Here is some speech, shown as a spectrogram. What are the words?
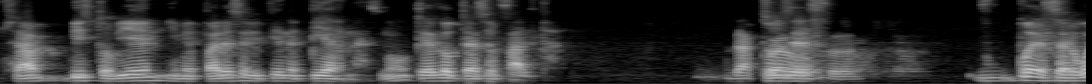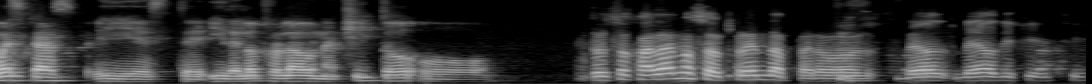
Se ha visto bien y me parece que tiene piernas, ¿no? Que es lo que hace falta. De acuerdo, Entonces, Puede ser Huescas y este y del otro lado Nachito o pues ojalá nos sorprenda, Pues pero veo, veo difícil.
